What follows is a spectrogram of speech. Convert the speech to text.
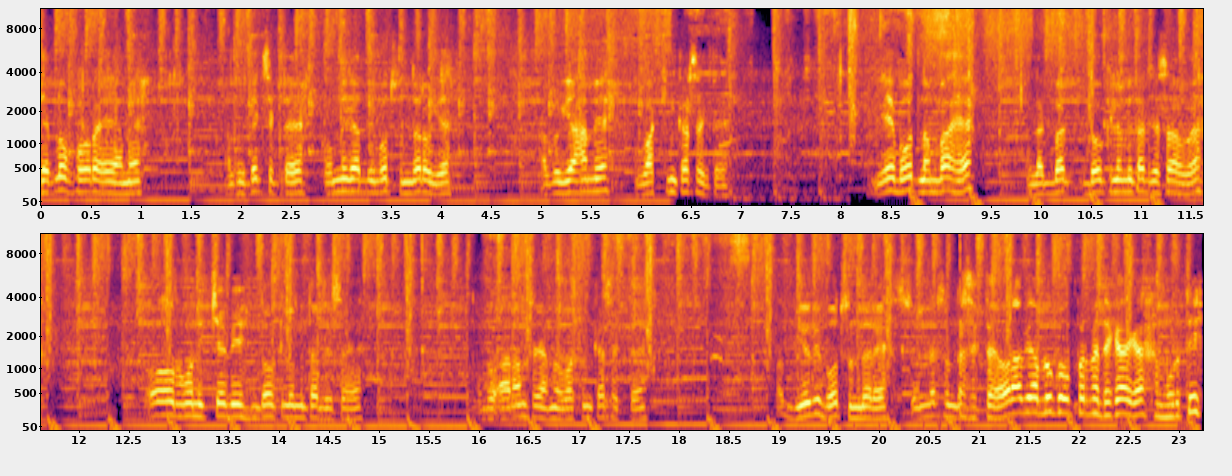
डेवलप हो रहा है हमें। आप लोग देख सकते हैं, घूमने का भी बहुत सुंदर हो गया आप लोग यहाँ में वॉकिंग कर सकते हैं। ये बहुत लंबा है, लगभग दो किलोमीटर जैसा होगा। और वो नीचे भी दो किलोमीटर जैसा है। अब आराम से हमें वॉकिंग कर सकते हैं। और व्यू भी बहुत सुंदर है, सुंदर सुंदर सकते हैं। और अभी आप लोग को ऊपर में दिखाएगा मूर्ति,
